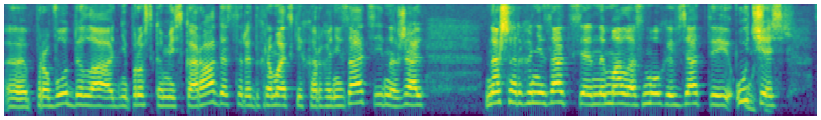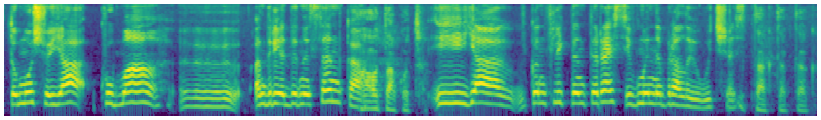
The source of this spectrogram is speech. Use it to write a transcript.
е, проводила Дніпровська міська рада серед громадських організацій. На жаль, наша організація не мала змоги взяти участь, Участь. Тому що я кума е, Андрія Денисенка, А отак от. і я в конфлікт інтересів ми не брали участь. Так, так, так.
